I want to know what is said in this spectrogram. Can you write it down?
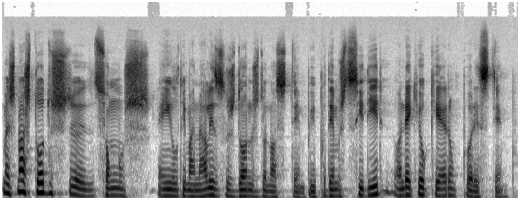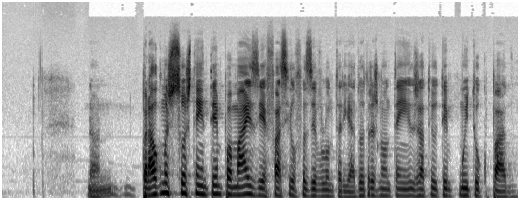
Mas nós todos eh, somos, em última análise, os donos do nosso tempo e podemos decidir onde é que eu quero pôr esse tempo. Não, para algumas pessoas têm tempo a mais e é fácil fazer voluntariado, outras não têm, já têm o tempo muito ocupado.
